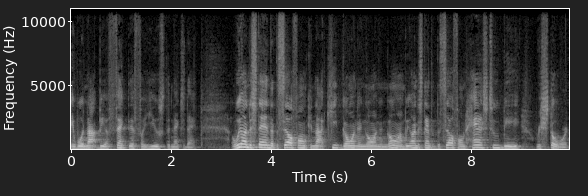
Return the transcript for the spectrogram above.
it will not be effective for use the next day. We understand that the cell phone cannot keep going and going and going. We understand that the cell phone has to be restored.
